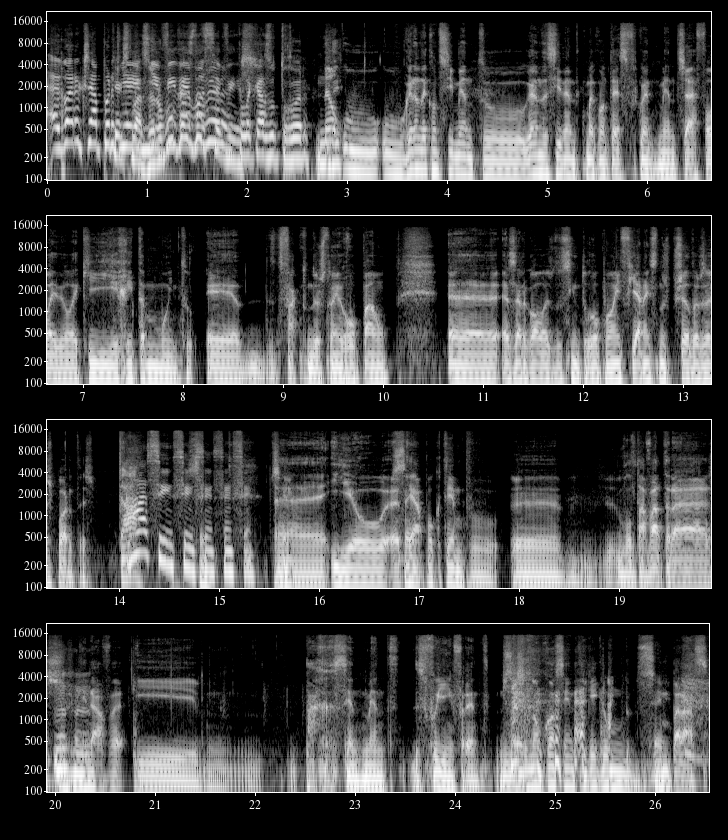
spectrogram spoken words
agora que já O que é que partilhei a minha Eu não vou vida é casa da vossa vez. Pela casa do terror. Não, o, o grande acontecimento, o grande acidente que me acontece frequentemente, já falei dele aqui e irrita-me muito, é de facto quando eu estou em roupão, eh, as argolas do cinto roupão enfiarem-se nos puxadores das portas. Ah, sim, sim, sim, sim, sim. Eh, e eu Sim. até há pouco tempo eh, voltava atrás, Uhum. virava e pá, recentemente fui em frente. Eu não consenti que aquilo me, me parasse.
